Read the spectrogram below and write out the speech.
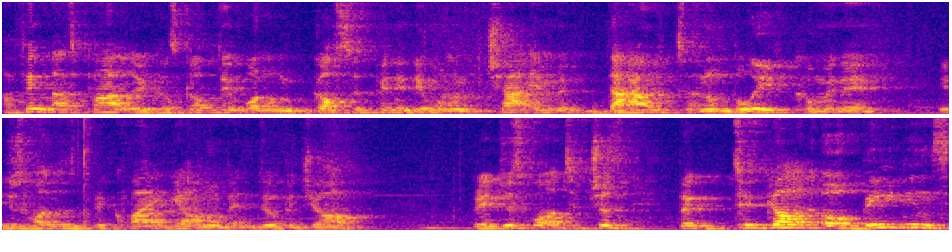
I think that's partly because God didn't want them gossiping, He didn't want them chatting, doubt and unbelief coming in. He just wanted them to be quiet, get on with it and do the job. But He just wanted to trust. But to God, obedience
